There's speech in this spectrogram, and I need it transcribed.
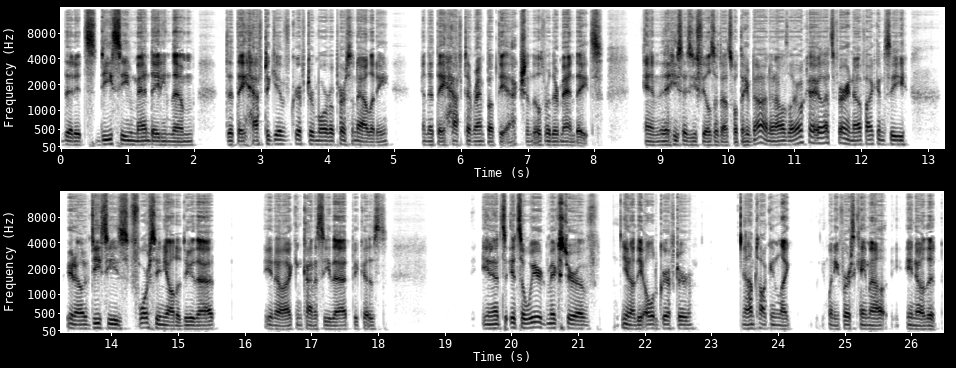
that it's DC mandating them that they have to give Grifter more of a personality and that they have to ramp up the action. Those were their mandates and he says he feels that that's what they've done. And I was like, okay, well, that's fair enough. I can see, you know, if DC's forcing y'all to do that, you know, I can kind of see that because, you know, it's it's a weird mixture of, you know, the old grifter, and I'm talking like when he first came out, you know, that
